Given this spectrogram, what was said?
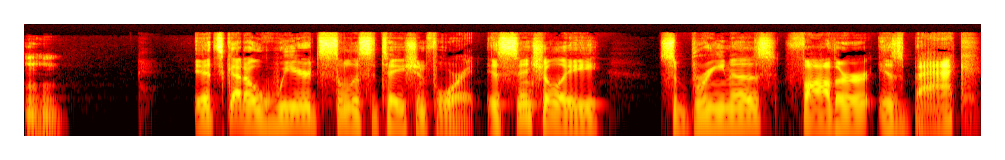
Mhm. It's got a weird solicitation for it. Essentially, Sabrina's father is back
